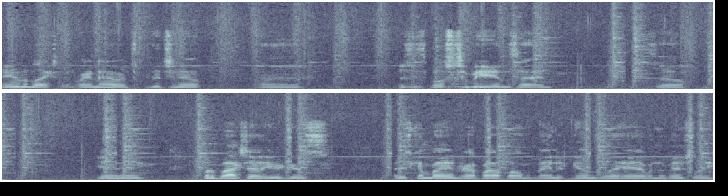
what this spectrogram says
And the blacksmith. Right now it's glitching out. Uh, this is supposed to be inside. So, yeah, anyway. Put a box out here because I just come by and drop off all the bandit guns that I have and eventually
